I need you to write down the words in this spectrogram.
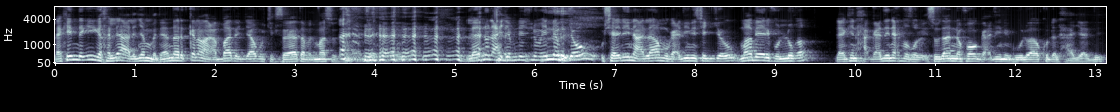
لكن دقيقة خليها على جنب دي أنا اتكلم عن عباد اللي جابوا ما سودانيات لأنه اللي عجبني شنو إنهم جو وشايلين أعلام وقاعدين يشجعوا ما بيعرفوا اللغة لكن قاعدين يحفظوا السودان فوق قاعدين يقولوها وكل الحاجات دي.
